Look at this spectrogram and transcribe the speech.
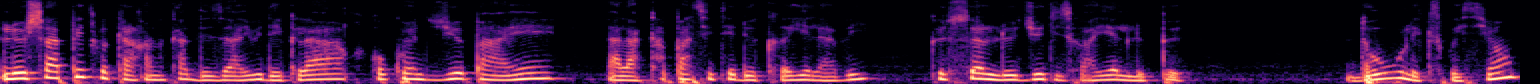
Le chapitre 44 d'Ésaïe déclare qu'aucun Dieu païen n'a la capacité de créer la vie, que seul le Dieu d'Israël le peut. D'où l'expression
